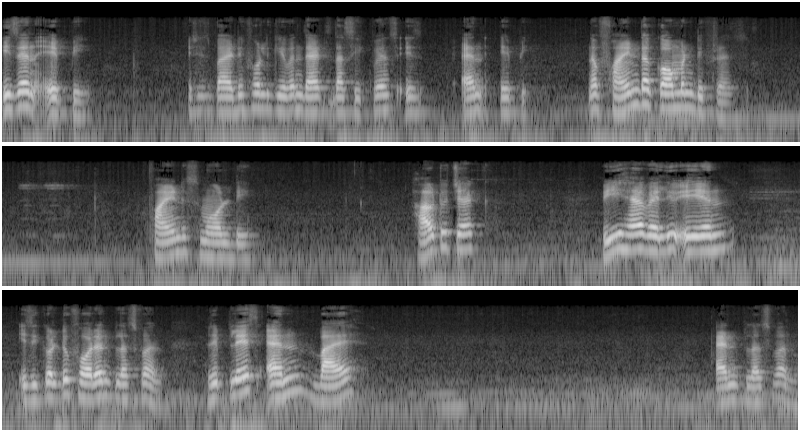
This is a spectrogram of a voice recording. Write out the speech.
is an AP it is by default given that the sequence is an AP now find the common difference. Find small d. How to check? We have value an is equal to 4n plus 1 replace n by n plus 1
